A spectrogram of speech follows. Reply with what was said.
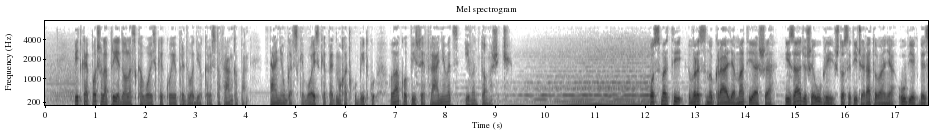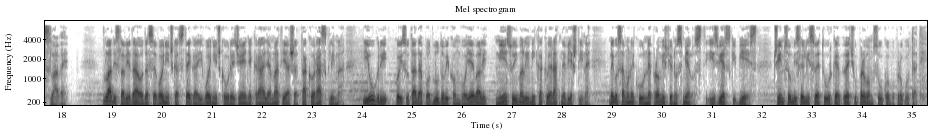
Bitka je počela prije dolaska vojske koju je predvodio Krsto Frankapan. Stanje ugarske vojske pred Mohačku bitku ovako opisuje Franjevac Ivan Tomašić. Po smrti vrsnog kralja Matijaša izađuše Ugri što se tiče ratovanja uvijek bez slave. Vladislav je dao da se vojnička stega i vojničko uređenje kralja Matijaša tako rasklima i Ugri, koji su tada pod Ludovikom vojevali, nijesu imali nikakve ratne vještine, nego samo neku nepromišljenu smjelost i zvjerski bijes, čim su mislili sve Turke već u prvom sukobu progutati.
